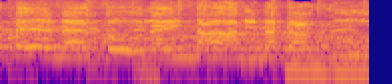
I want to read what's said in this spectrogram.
ਤੇ ਮੈਂ ਦੋ ਲੈਣਾ ਨਹੀਂ ਮੈਂ ਟਾਕੂ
